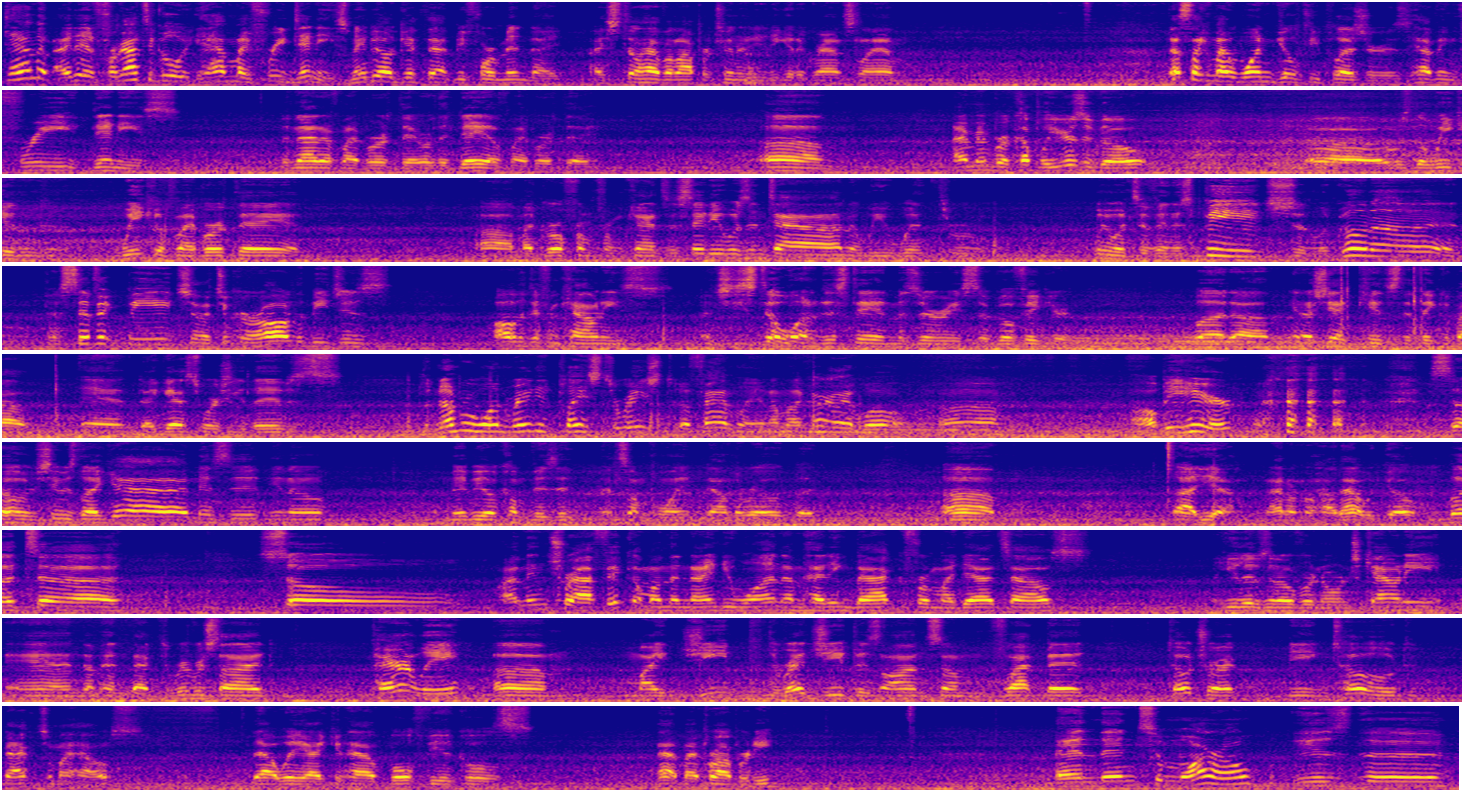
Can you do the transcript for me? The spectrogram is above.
Damn it! I did forgot to go have my free Denny's. Maybe I'll get that before midnight. I still have an opportunity to get a Grand Slam. That's like my one guilty pleasure is having free Denny's the night of my birthday or the day of my birthday. Um, I remember a couple years ago, uh, it was the weekend week of my birthday, and uh, my girlfriend from Kansas City was in town, and we went through. We went to Venice Beach and Laguna and Pacific Beach, and I took her all the beaches, all the different counties, and she still wanted to stay in Missouri. So go figure. But um, you know, she had kids to think about, and I guess where she lives, the number one rated place to raise a family. And I'm like, all right, well, uh, I'll be here. so she was like, yeah, I miss it. You know, maybe I'll come visit at some point down the road. But um, uh, yeah, I don't know how that would go. But uh, so I'm in traffic. I'm on the 91. I'm heading back from my dad's house. He lives in over in Orange County, and I'm heading back to Riverside. Apparently, um, my Jeep, the red Jeep, is on some flatbed tow truck being towed back to my house. That way, I can have both vehicles at my property. And then tomorrow is the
